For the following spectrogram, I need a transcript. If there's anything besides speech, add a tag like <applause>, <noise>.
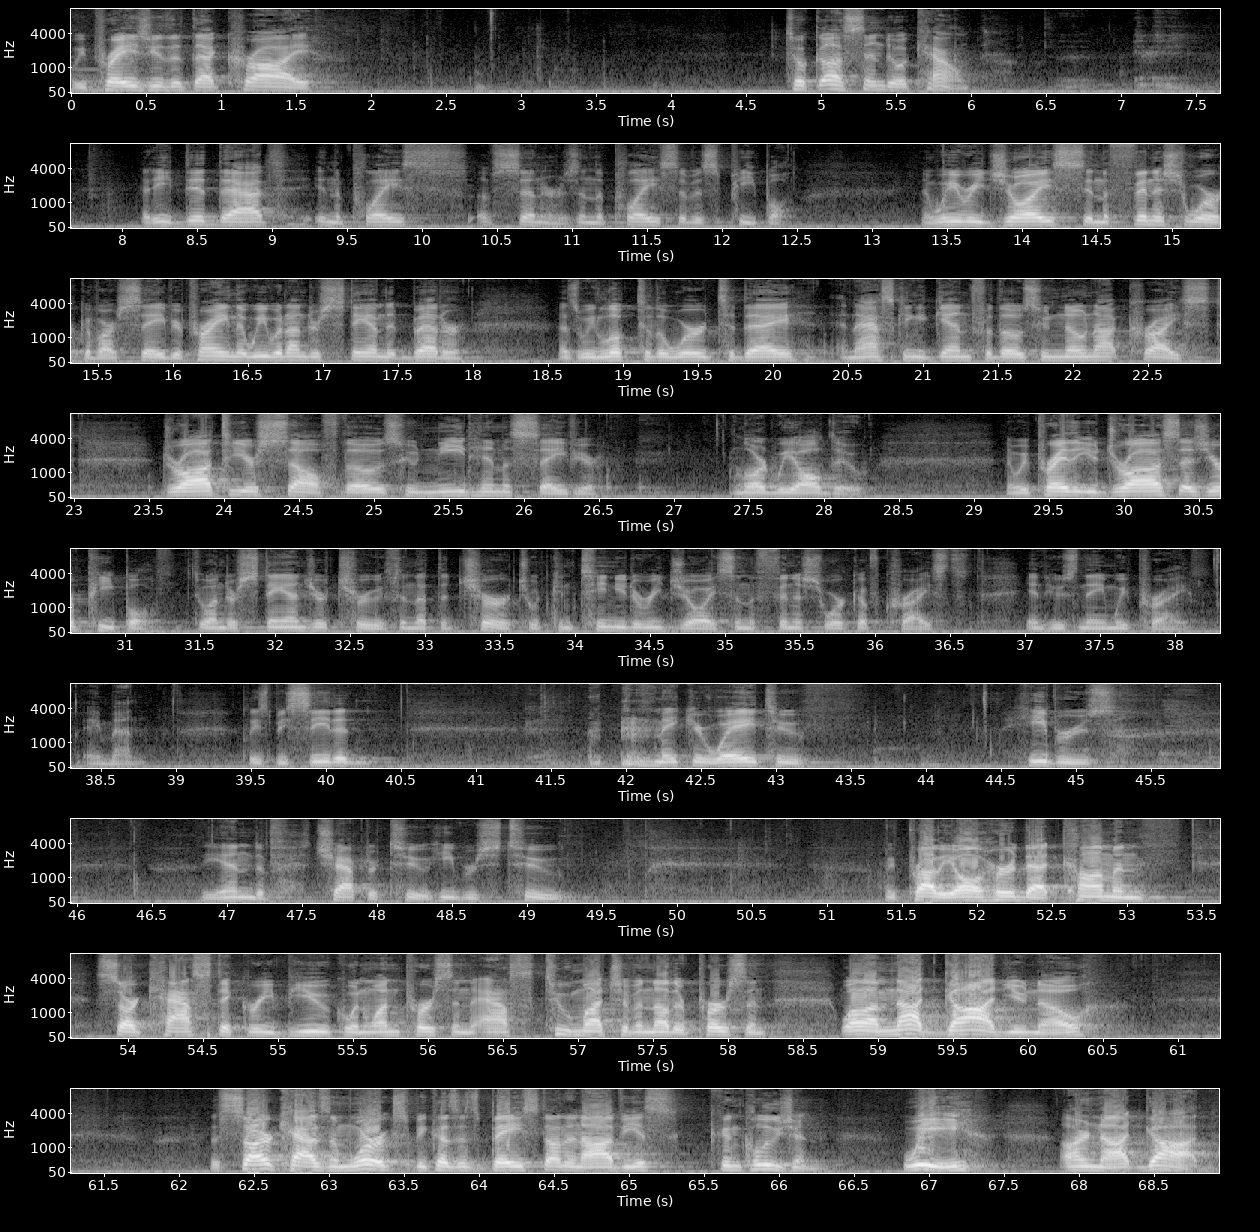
We praise you that that cry took us into account. That he did that in the place of sinners, in the place of his people. And we rejoice in the finished work of our Savior, praying that we would understand it better as we look to the Word today and asking again for those who know not Christ. Draw to yourself those who need Him as Savior. Lord, we all do. And we pray that you draw us as your people to understand your truth and that the church would continue to rejoice in the finished work of Christ, in whose name we pray. Amen. Please be seated. <clears throat> make your way to Hebrews, the end of chapter 2, Hebrews 2. We've probably all heard that common sarcastic rebuke when one person asks too much of another person. Well, I'm not God, you know. The sarcasm works because it's based on an obvious conclusion. We are not God.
